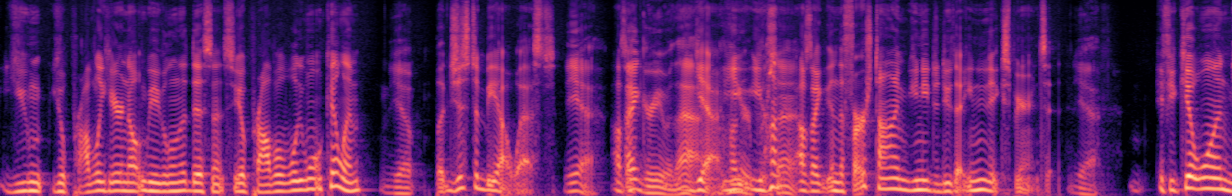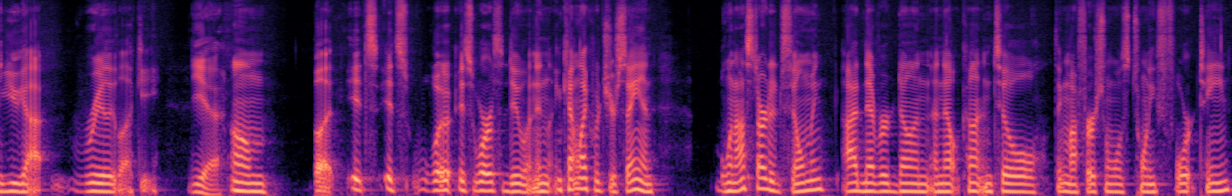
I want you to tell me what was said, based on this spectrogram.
you you'll probably hear an elk bugle in the distance. You'll probably won't kill him, yep but just to be out west. Yeah, I, was I like, agree with that. yeah, you, you hunt. I was like, in the first time, you need to do that. You need to experience it. yeah, If you kill one, you got really lucky. yeah, Um, but it's it's it's worth doing, and, kind of like what you're saying. When I started filming, I'd never done an elk hunt until I think my first one was 2014.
